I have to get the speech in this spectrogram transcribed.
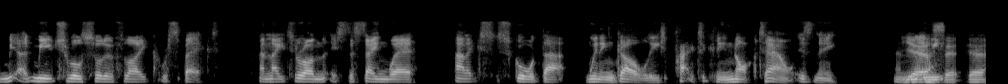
mutual sort of like respect. And later on, it's the same where Alex scored that winning goal. He's practically knocked out, isn't he? And yeah, it. Yeah,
